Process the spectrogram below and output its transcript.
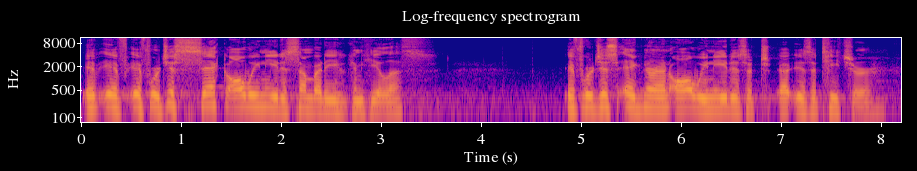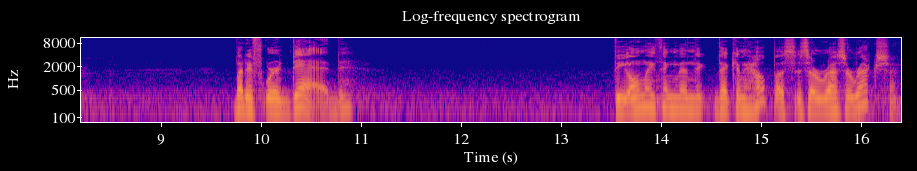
If, if, if we're just sick, all we need is somebody who can heal us. If we're just ignorant, all we need is a, uh, is a teacher. But if we're dead, the only thing then that can help us is a resurrection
